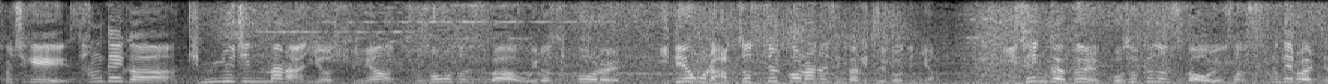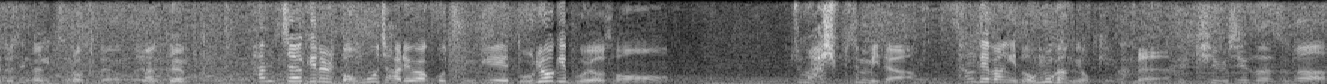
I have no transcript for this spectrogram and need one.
솔직히 상대가 김유진만 아니었으면 조성호 선수가 오히려 스코어를 2대 0으로 앞섰을 거라는 생각이 들거든요. 이 생각을 고석현 선수가 어윤 선수 상대로 할 때도 생각이 들었어요. 그만큼 한짜기를 너무 잘해왔고 준비에 노력이 보여서 좀 아쉽습니다. 상대방이 너무 강력해요. 네. 김신 선수가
